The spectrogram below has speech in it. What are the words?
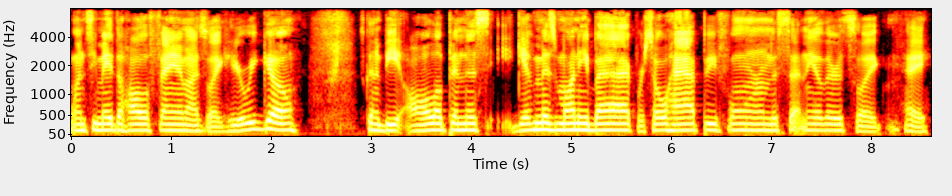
once he made the Hall of Fame, I was like, here we go. It's gonna be all up in this. Give him his money back. We're so happy for him. This, that, and the other. It's like, hey,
